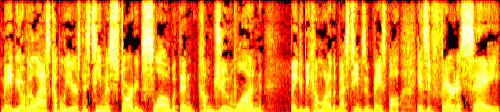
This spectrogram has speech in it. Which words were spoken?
Maybe over the last couple of years, this team has started slow, but then come June 1, they could become one of the best teams in baseball. Is it fair to say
